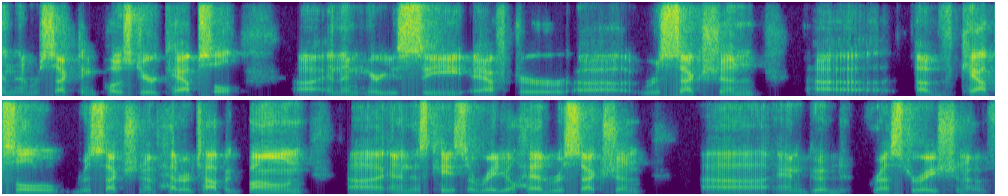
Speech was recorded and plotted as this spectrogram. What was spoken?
and then resecting posterior capsule. Uh, and then here you see after uh, resection uh, of capsule, resection of heterotopic bone, and in this case, a radial head resection, and good restoration of,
